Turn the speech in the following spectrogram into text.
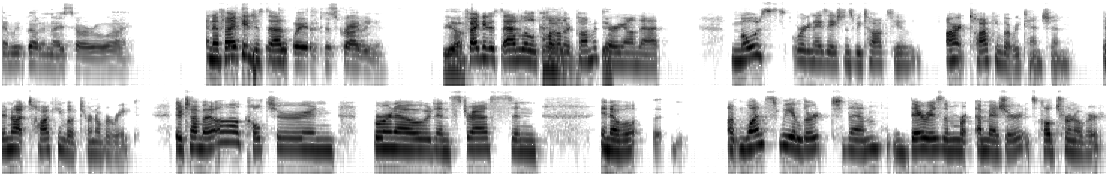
and we've got a nice ROI. And if I could just simple add, Way of describing it. Yeah, if I could just add a little Go ahead, color yeah. commentary on that. Most organizations we talk to aren't talking about retention. They're not talking about turnover rate. They're talking about, oh, culture and burnout and stress and, you know, uh, once we alert to them, there is a, a measure, it's called turnover.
